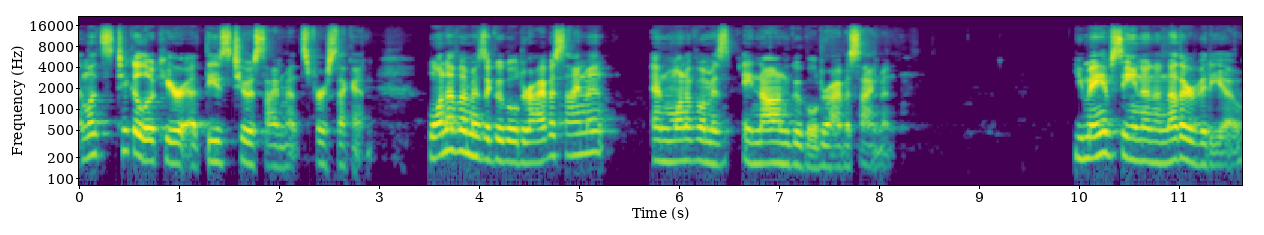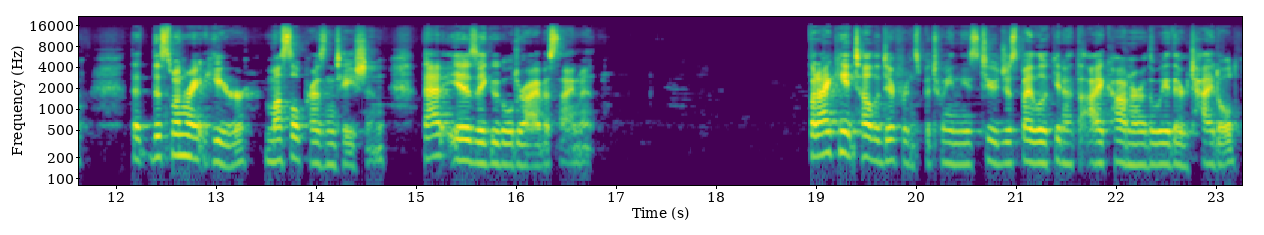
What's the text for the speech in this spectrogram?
and let's take a look here at these two assignments for a second. One of them is a Google Drive assignment and one of them is a non Google Drive assignment. You may have seen in another video that this one right here, muscle presentation, that is a Google Drive assignment. But I can't tell the difference between these two just by looking at the icon or the way they're titled.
